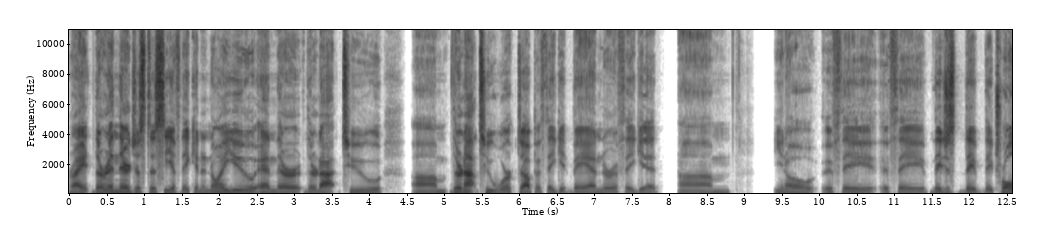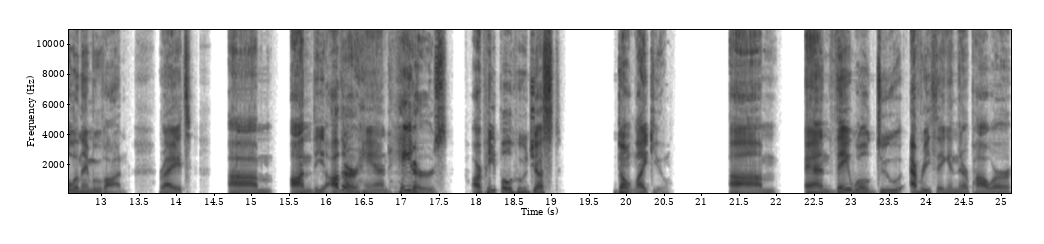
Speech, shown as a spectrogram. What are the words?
right? They're in there just to see if they can annoy you and they're they're not too um, they're not too worked up if they get banned or if they get um, you know, if they if they they just they they troll and they move on, right? Um, on the other hand, haters are people who just don't like you. Um, and they will do everything in their power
